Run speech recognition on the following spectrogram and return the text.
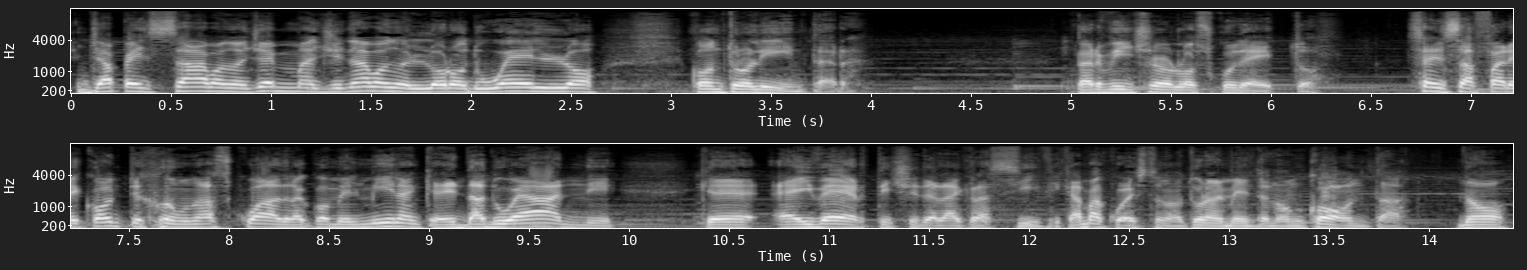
già pensavano, già immaginavano il loro duello contro l'Inter per vincere lo scudetto, senza fare conti con una squadra come il Milan che è da due anni che è ai vertici della classifica, ma questo naturalmente non conta, no?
